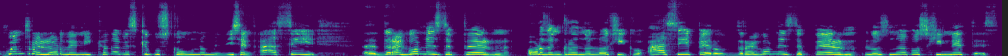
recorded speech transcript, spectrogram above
encuentro el orden y cada vez que busco uno me dicen, ah, sí, eh, dragones de Pern, orden cronológico. Ah, sí, pero dragones de Pern, los nuevos jinetes.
